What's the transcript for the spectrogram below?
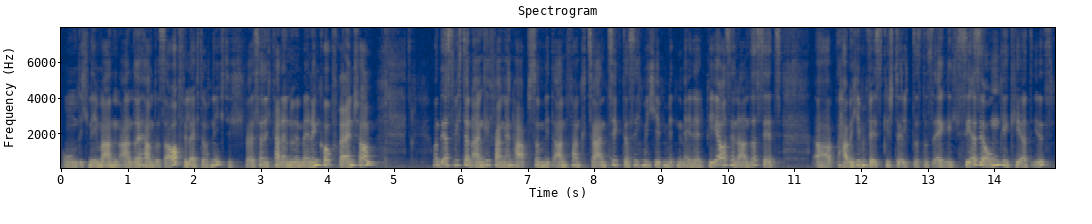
Und ich nehme an, andere haben das auch, vielleicht auch nicht. Ich weiß ja, ich kann ja nur in meinen Kopf reinschauen. Und erst wie ich dann angefangen habe, so mit Anfang 20, dass ich mich eben mit dem NLP auseinandersetze, äh, habe ich eben festgestellt, dass das eigentlich sehr, sehr umgekehrt ist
